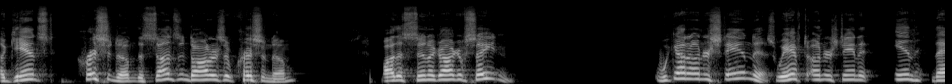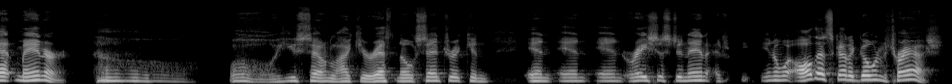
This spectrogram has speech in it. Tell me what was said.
against Christendom, the sons and daughters of Christendom, by the synagogue of Satan. We got to understand this. We have to understand it in that manner. Oh, oh, you sound like you're ethnocentric and and and and racist and you know what? All that's got to go in the trash.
